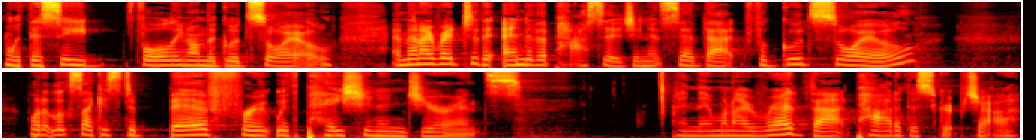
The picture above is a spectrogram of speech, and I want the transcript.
with the seed falling on the good soil. And then I read to the end of the passage, and it said that for good soil, what it looks like is to bear fruit with patient endurance. And then when I read that part of the scripture,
